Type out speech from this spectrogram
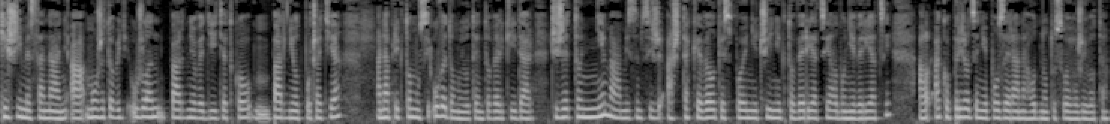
tešíme sa naň a môže to byť už len pár dňové dieťatko, pár dní od počatia a napriek tomu si uvedomujú tento veľký dar. Čiže to nemá, myslím si, že až také veľké spojenie, či niekto veriaci alebo neveriaci, ale ako prirodzene pozerá na hodnotu svojho života.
